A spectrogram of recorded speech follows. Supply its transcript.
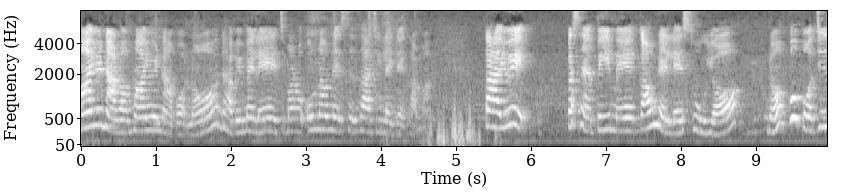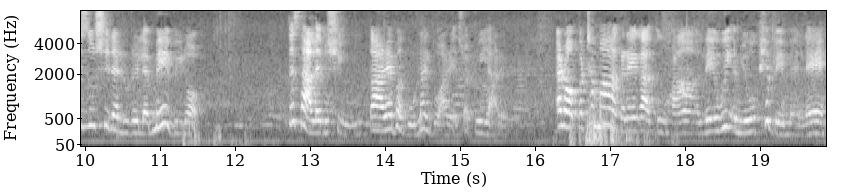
မှားယွင်းတာတော့မှားယွင်းတာပေါ့နော်ဒါပေမဲ့လည်းကျမတို့အုံနောက်နဲ့စဉ်းစားကြည့်လိုက်တဲ့အခါမှာတာ၍ပတ်စံပေးမယ်ကောင်းတယ်လဲဆိုရောနော်ကိုယ့်ပေါ်ကျေးဇူးရှိတဲ့လူတွေလည်းမေ့ပြီးတော့တစ္ဆာလည်းမရှိဘူးတာတဲ့ဘက်ကိုလိုက်သွားတယ်ဆိုတာတွေ့ရတယ်အဲ့တော့ပထမကတည်းကသူဟာလေဝိအမျိုးဖြစ်ပေမဲ့လည်း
